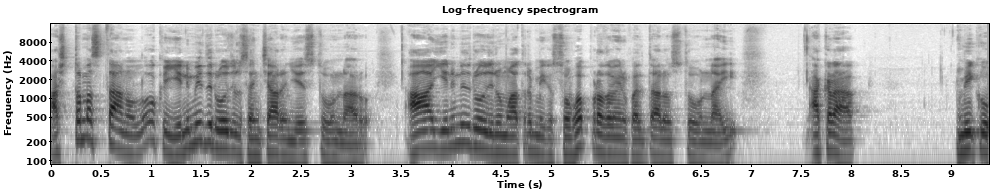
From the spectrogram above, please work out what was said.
అష్టమ స్థానంలో ఒక ఎనిమిది రోజులు సంచారం చేస్తూ ఉన్నారు. ఆ ఎనిమిది రోజులు మాత్రం మీకు శుభప్రదమైన ఫలితాలు వస్తూ ఉన్నాయి. అక్కడ మీకు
